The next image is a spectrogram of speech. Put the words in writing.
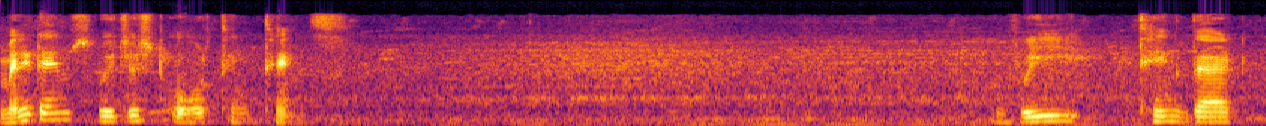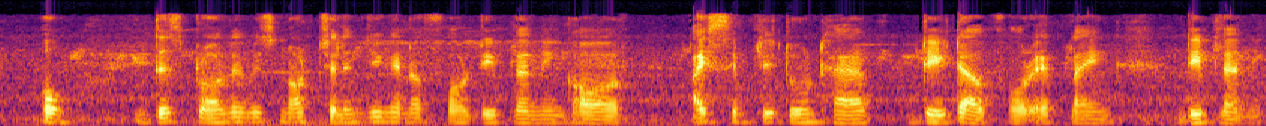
Many times we just overthink things. We think that, oh, this problem is not challenging enough for deep learning, or I simply don't have data for applying deep learning.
